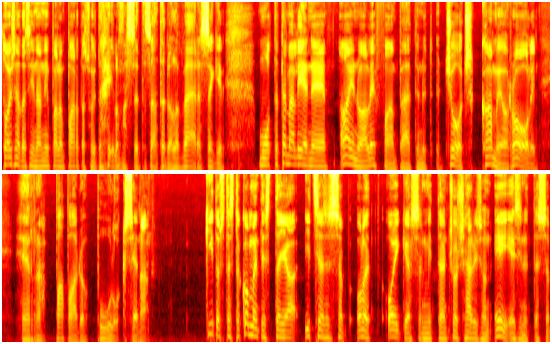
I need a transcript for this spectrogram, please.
Toisaalta siinä on niin paljon partasuita ilmassa, että saatan olla väärässäkin. Mutta tämä lienee ainoa leffaan päätynyt George cameo-rooli herra Papadopouloksena. Kiitos tästä kommentista ja itse asiassa olet oikeassa, nimittäin George Harrison ei esinyt tässä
